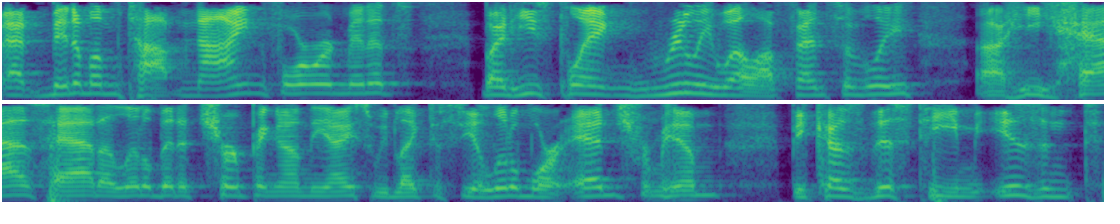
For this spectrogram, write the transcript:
at minimum top nine forward minutes, but he's playing really well offensively. Uh, he has had a little bit of chirping on the ice. We'd like to see a little more edge from him because this team isn't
